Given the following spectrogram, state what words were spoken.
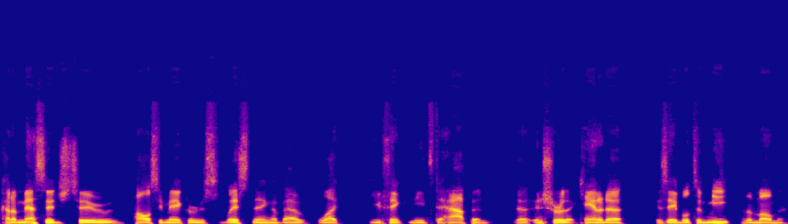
kind of message to policymakers listening about what you think needs to happen to ensure that Canada is able to meet the moment?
